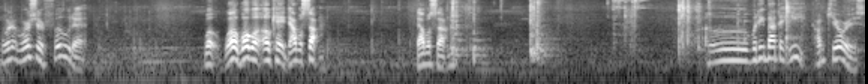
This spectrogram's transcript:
Where, where's your food at? Whoa, whoa, whoa, whoa. Okay, that was something. That was something. Oh, what he about to eat? I'm curious.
